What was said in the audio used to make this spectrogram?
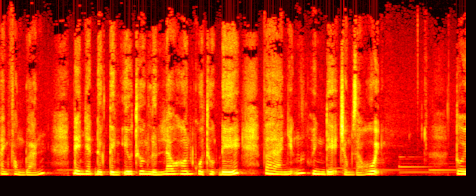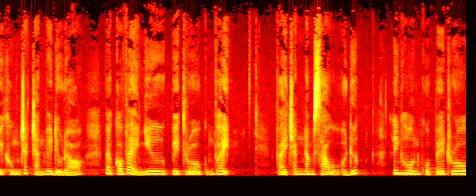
Anh phỏng đoán, để nhận được tình yêu thương lớn lao hơn của Thượng Đế và những huynh đệ trong giáo hội. Tôi không chắc chắn về điều đó và có vẻ như Pedro cũng vậy. Vài trăm năm sau ở Đức, linh hồn của Pedro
